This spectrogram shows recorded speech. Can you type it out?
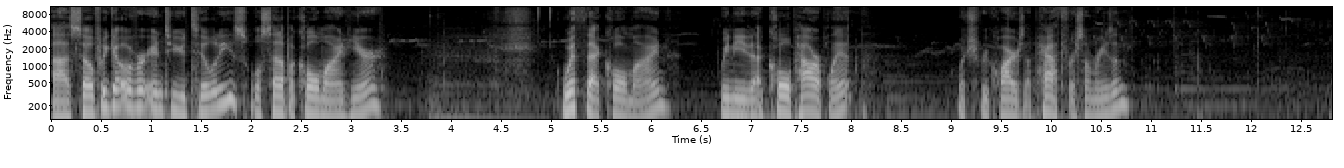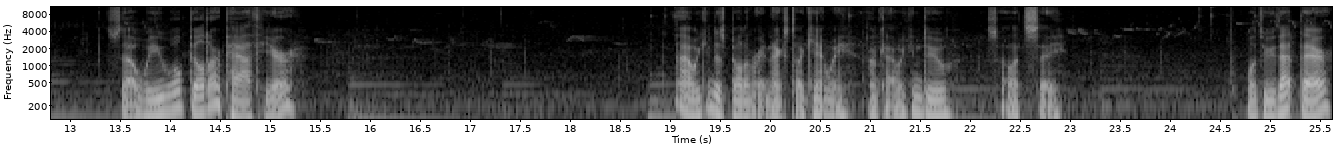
Uh, so if we go over into utilities, we'll set up a coal mine here. With that coal mine, we need a coal power plant, which requires a path for some reason. So we will build our path here. Ah, we can just build it right next to it, can't we? Okay, we can do... So let's see. We'll do that there.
